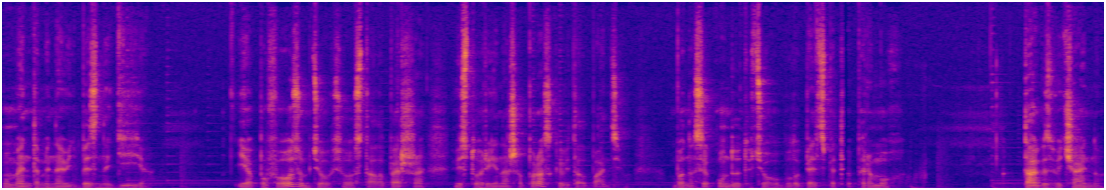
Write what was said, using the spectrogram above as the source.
моментами навіть безнадія. І апофеозом цього всього стала перша в історії наша поразка від албанців, бо на секунду до цього було 5 з 5 перемог. Так, звичайно,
